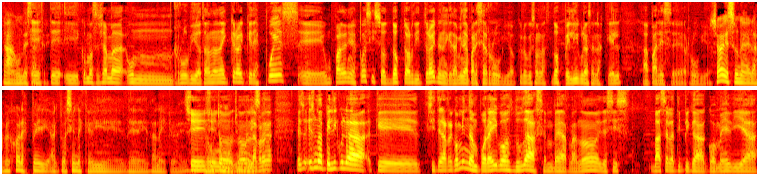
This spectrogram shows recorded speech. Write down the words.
Ah, un desastre. Este, y cómo se llama un rubio tan Aykroyd que después, eh, un par de años después, hizo Doctor Detroit en el que también aparece rubio. Creo que son las dos películas en las que él aparece rubio. Yo es una de las mejores actuaciones que vi de, de Dan Aykroyd. ¿eh? Sí, Me sí, no, mucho, no, la verdad. Es, es una película que si te la recomiendan por ahí vos dudás en verla, ¿no? Y decís, va a ser la típica comedia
